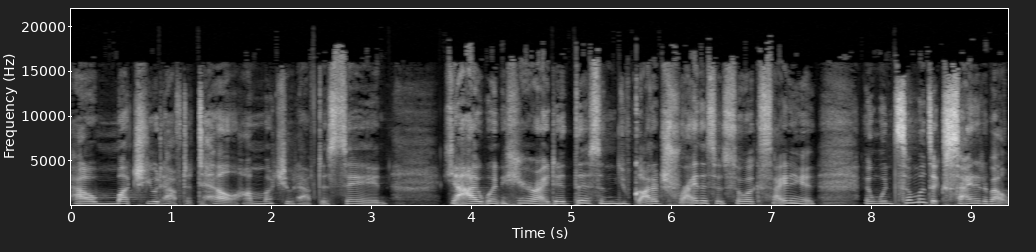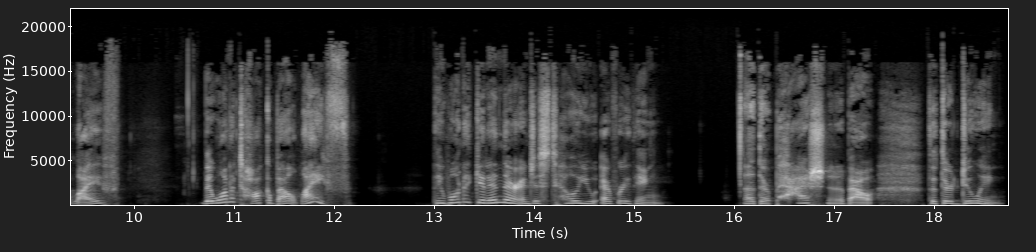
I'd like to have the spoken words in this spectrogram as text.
how much you would have to tell, how much you would have to say. And yeah, I went here, I did this, and you've got to try this. It's so exciting. And, and when someone's excited about life, they want to talk about life. They want to get in there and just tell you everything that they're passionate about, that they're doing.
